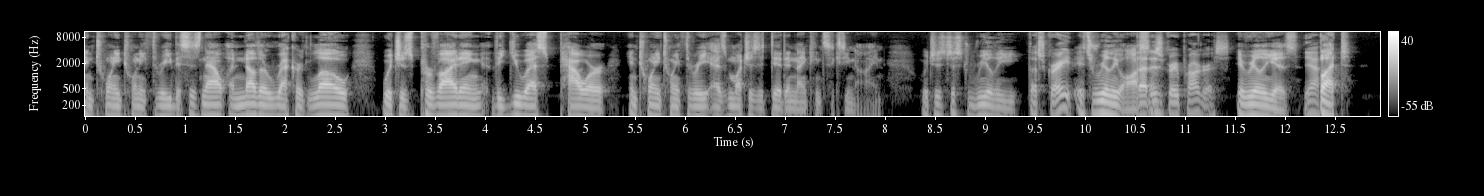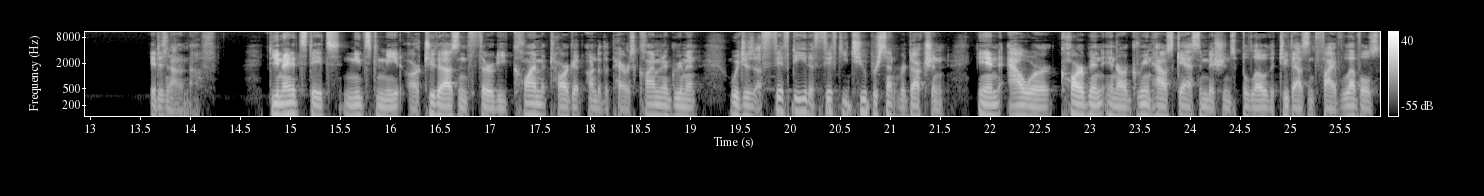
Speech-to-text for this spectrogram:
in 2023. This is now another record low, which is providing the US power in 2023 as much as it did in 1969, which is just really, That's great. it's really awesome. That is great progress. It really is. Yeah. But it is not enough. The United States needs to meet our 2030 climate target under the Paris Climate Agreement, which is a 50 to 52% reduction in our carbon in our greenhouse gas emissions below the 2005 levels.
